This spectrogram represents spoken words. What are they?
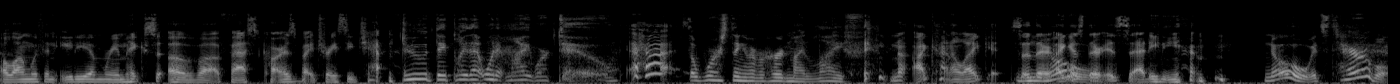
along with an EDM remix of uh, Fast Cars by Tracy Chapman. Dude, they play that one at my work too. It's the worst thing I've ever heard in my life. no, I kind of like it. So there, I guess No. there is sad EDM. No, it's terrible.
